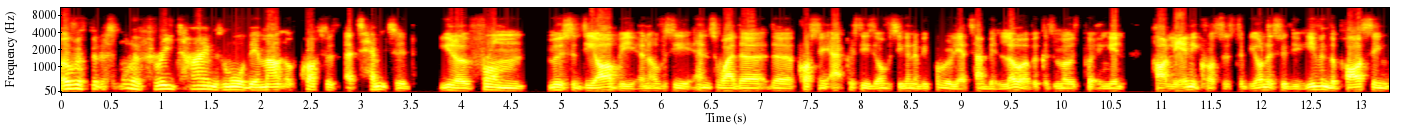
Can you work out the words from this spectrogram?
over more than three times more the amount of crosses attempted, you know, from Moussa Diaby, and obviously, hence why the the crossing accuracy is obviously going to be probably a tad bit lower because Mo's putting in hardly any crosses. To be honest with you, even the passing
